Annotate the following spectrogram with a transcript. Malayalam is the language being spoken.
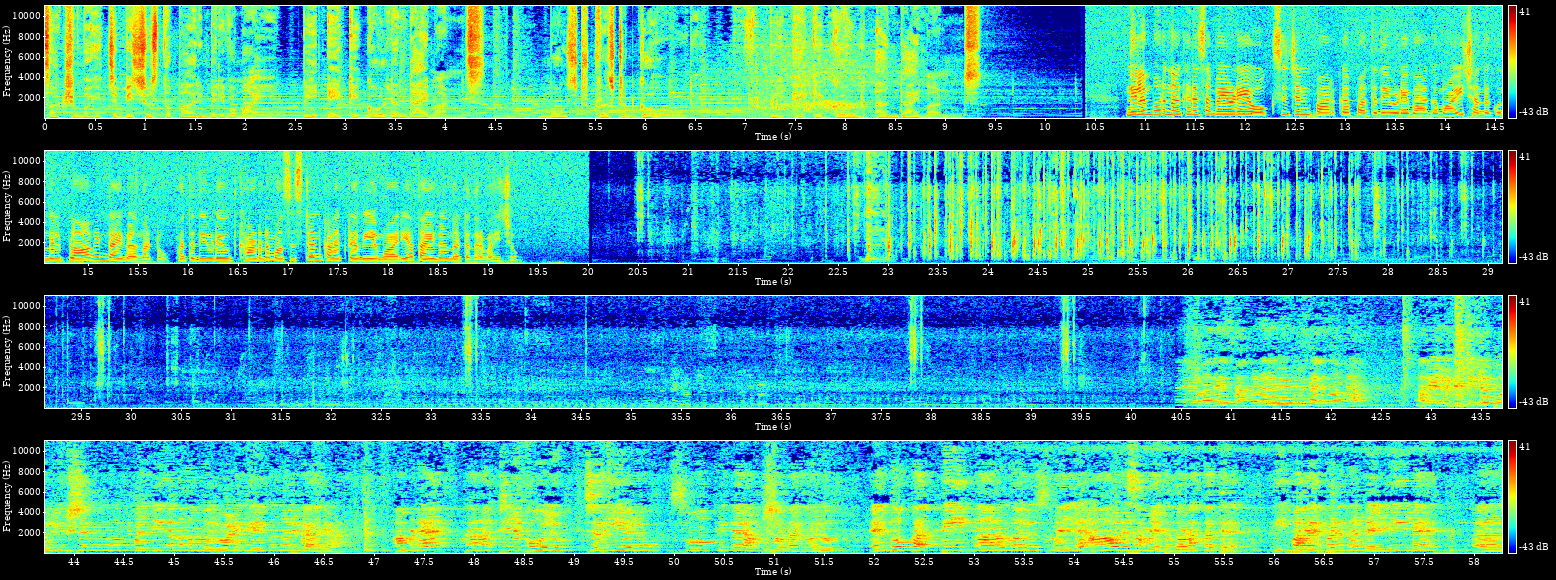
സാക്ഷ്യം വഹിച്ച വിശ്വസ്ത പാരമ്പര്യവുമായി P A K gold and diamonds most trusted gold P A K gold and diamonds Nilambur നഗരസഭയുടെ ഓക്സിജൻ പാർക്ക് പദ്ധതിയുടെ ഭാഗമായി ചന്തക്കുന്നിൽ പ്ലാവിൻ തൈകൾ നട്ടു. പദ്ധതിയുടെ ഉദ്ഘാടനം assistant collector V M Arya തൈകൾ നട്ട് നിർവഹിച്ചു. വളരെ സങ്കടകരമായിട്ടൊരു കാര്യം എന്ന് പറഞ്ഞാൽ അറിയല്ലോ ഡൽഹിയിലെ പൊല്യൂഷൻ എന്ന് പറഞ്ഞ മലിനീകരണം നമ്മൾ ഒരുപാട് കേൾക്കുന്ന ഒരു കാര്യമാണ്. അവിടെ കാറ്റിൽ പോലും ചെറിയൊരു സ്മോക്കിന്റെ ഒരു അംശം ഉണ്ടായിരുന്നു. ഒരു എന്തോ കത്തി നാറുന്ന ഒരു സ്മെല്ല് ആ ഒരു സമയത്ത് തുടക്കത്തിൽ. ഈ പറയപ്പെടുന്ന ഡൽഹിയിലെ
